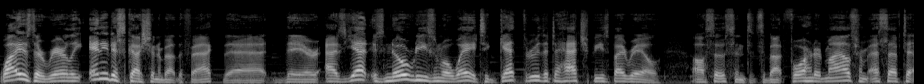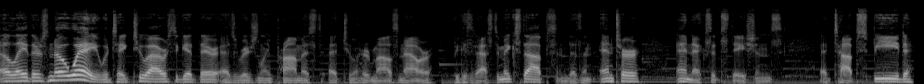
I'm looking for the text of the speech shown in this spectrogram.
why is there rarely any discussion about the fact that there, as yet, is no reasonable way to get through the Tehachapi's by rail? Also, since it's about 400 miles from SF to LA, there's no way it would take two hours to get there as originally promised at 200 miles an hour because it has to make stops and doesn't enter and exit stations at top speed.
